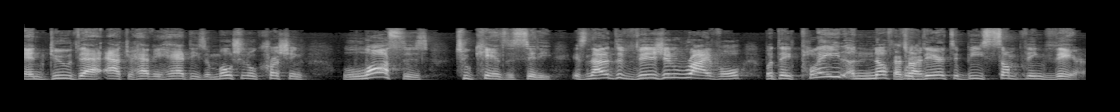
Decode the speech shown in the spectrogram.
and do that after having had these emotional crushing losses to Kansas City. It's not a division rival, but they've played enough That's for right. there to be something there.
